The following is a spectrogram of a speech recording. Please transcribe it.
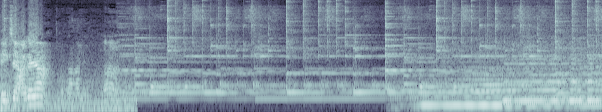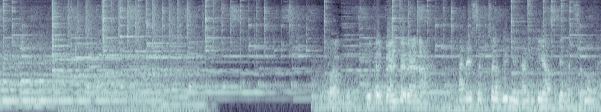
ठीक से आ गया हाँ। जूते पहनते रहना मैंने सबसे अभी निधन किया आपके दर्शनों में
